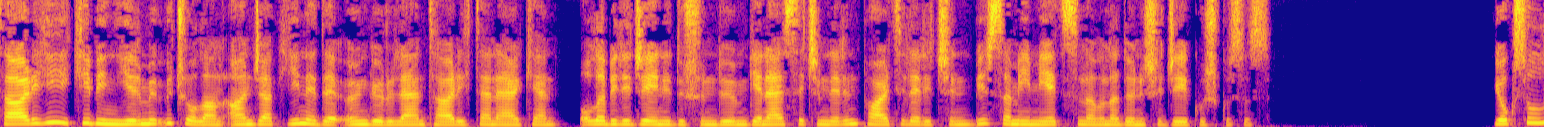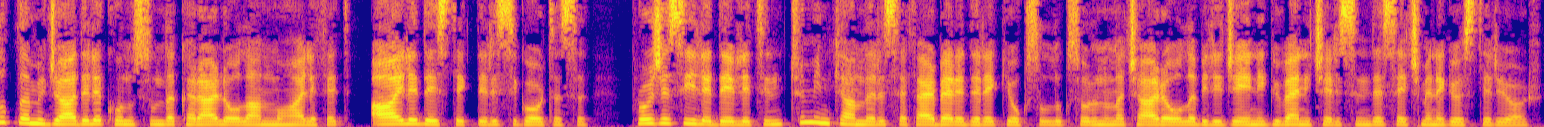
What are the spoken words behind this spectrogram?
Tarihi 2023 olan ancak yine de öngörülen tarihten erken, olabileceğini düşündüğüm genel seçimlerin partiler için bir samimiyet sınavına dönüşeceği kuşkusuz. Yoksullukla mücadele konusunda kararlı olan muhalefet, aile destekleri sigortası, projesiyle devletin tüm imkanları seferber ederek yoksulluk sorununa çare olabileceğini güven içerisinde seçmene gösteriyor.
